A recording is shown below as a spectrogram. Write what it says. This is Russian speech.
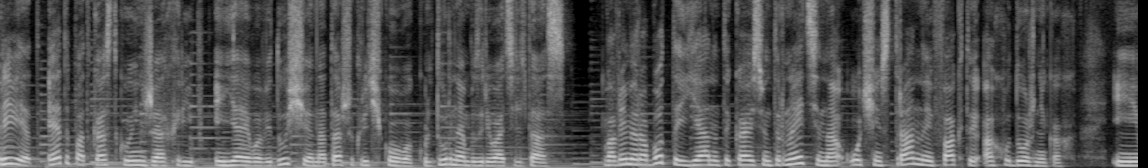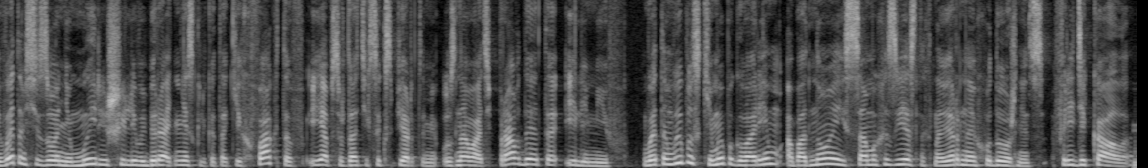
Привет! Это подкаст Куинджа Хрип, и я его ведущая Наташа Крючкова, культурный обозреватель ТАСС. Во время работы я натыкаюсь в интернете на очень странные факты о художниках. И в этом сезоне мы решили выбирать несколько таких фактов и обсуждать их с экспертами, узнавать, правда это или миф. В этом выпуске мы поговорим об одной из самых известных, наверное, художниц – Фриди Кала.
